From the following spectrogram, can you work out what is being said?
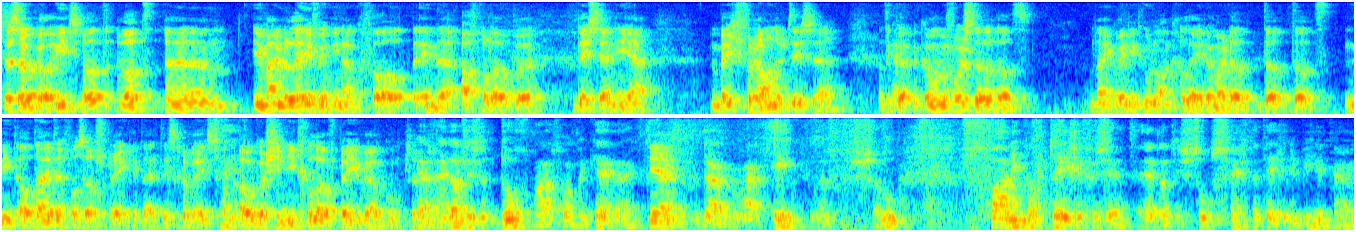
Dat is ook wel iets wat, wat ehm, in mijn beleving in elk geval in de afgelopen decennia een beetje veranderd is. Hè? Want ik, Ja. ik kan me voorstellen dat, nou ik weet niet hoe lang geleden, maar dat, dat, dat niet altijd een vanzelfsprekendheid is geweest. Van ook als je niet gelooft ben je welkom. Zeg Ja, en dat is een dogma van de kerk. Ja. Daar, waar ik me zo falikant tegen verzet. En dat is soms vechten tegen de bierkaai.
